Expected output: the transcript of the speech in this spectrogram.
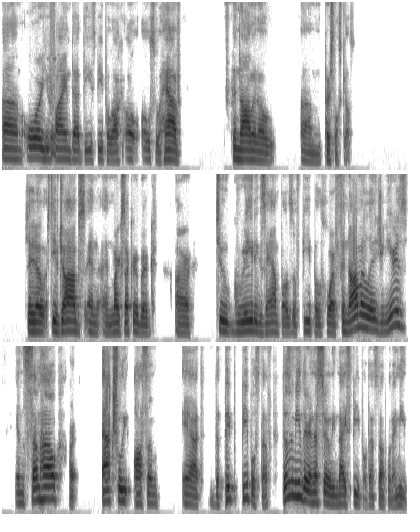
um, or you mm-hmm. find that these people also have phenomenal um, personal skills. So you know steve jobs and and mark zuckerberg are two great examples of people who are phenomenal engineers and somehow are actually awesome at the pe- people stuff. Doesn't mean they're necessarily nice people. That's not what i mean.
